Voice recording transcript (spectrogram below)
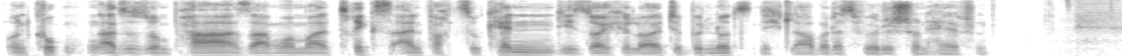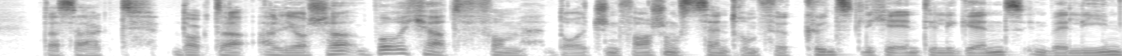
und gucken, also so ein paar, sagen wir mal, Tricks einfach zu kennen, die solche Leute benutzen. Ich glaube, das würde schon helfen. Das sagt Dr. Aljoscha Burchardt vom Deutschen Forschungszentrum für Künstliche Intelligenz in Berlin,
